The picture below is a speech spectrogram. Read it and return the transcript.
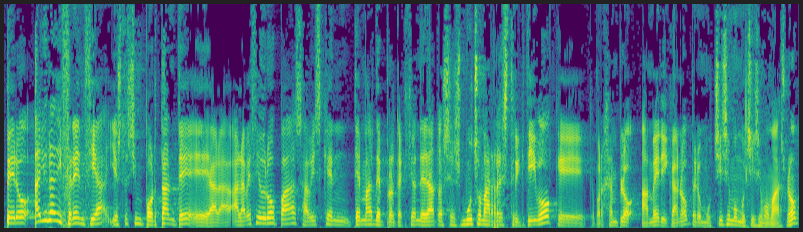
Pero hay una diferencia, y esto es importante, eh, a, la, vez Europa, sabéis que en temas de protección de datos es mucho más restrictivo que, que, por ejemplo, América, ¿no? Pero muchísimo, muchísimo más, ¿no?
